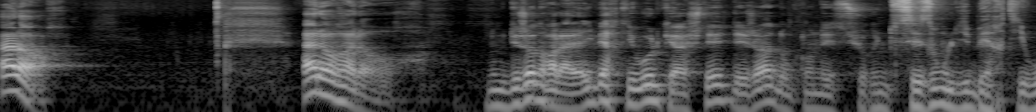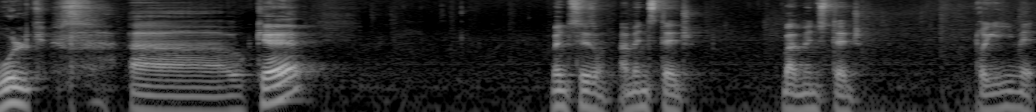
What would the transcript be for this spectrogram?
Alors, alors, alors. Donc déjà, on aura la Liberty Walk à acheter déjà. Donc on est sur une saison Liberty Walk. Euh, ok. Main saison, à main stage. Bah main stage. Entre guillemets.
